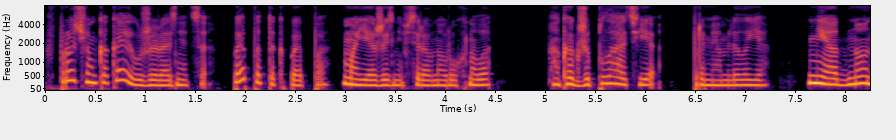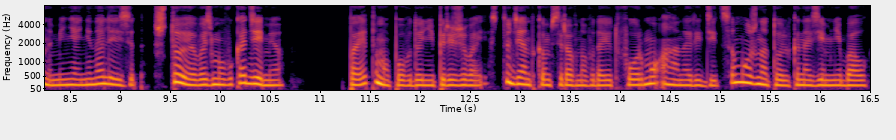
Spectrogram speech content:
Впрочем, какая уже разница? Пеппа так Пеппа. Моя жизнь все равно рухнула. «А как же платье?» — промямлила я. «Ни одно на меня не налезет. Что я возьму в академию?» По этому поводу не переживай. Студенткам все равно выдают форму, а нарядиться можно только на зимний бал.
